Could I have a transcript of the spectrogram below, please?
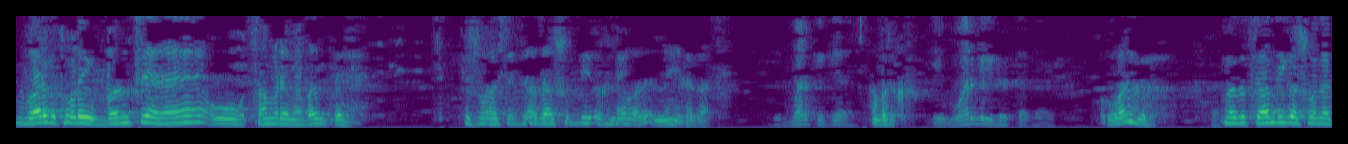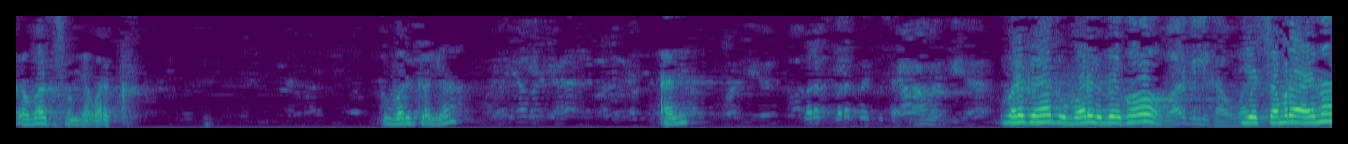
वर्ग थोड़े बनते हैं वो चमड़े में बनते हैं। इस वास्ते ज़्यादा शुद्धि रखने वाले नहीं लगाते। वर्ग क्या है? वर्ग। ये वर्ग लिख रखा था। वर्ग? मैं तो चांदी का सोने का वर्ग समझा वर्ग। तो वर्ग का क्या? है जी वर्ग है? तो वर्ग देखो। वर्ग लिखा हुआ ये चमड़ा है ना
